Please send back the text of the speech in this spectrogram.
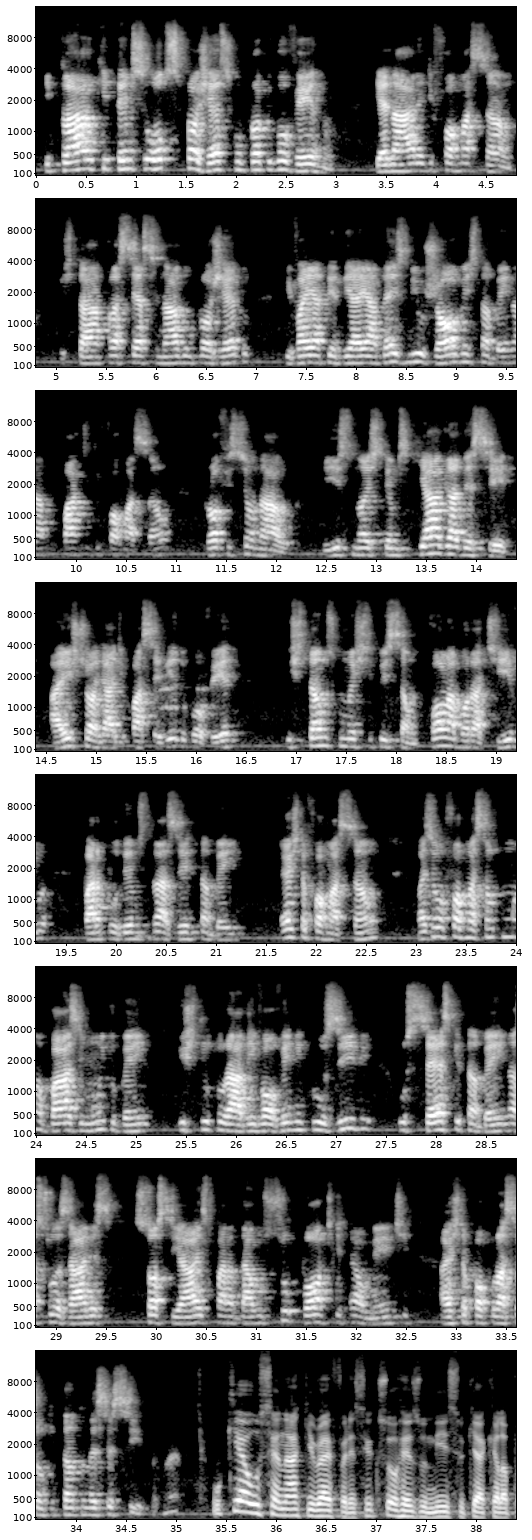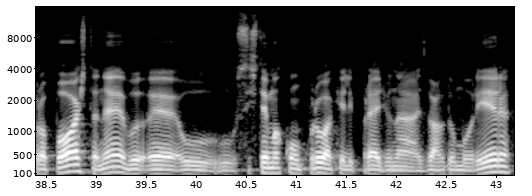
E claro que temos outros projetos com o próprio governo, que é na área de formação. Está para ser assinado um projeto que vai atender a 10 mil jovens também na parte de formação profissional. E isso nós temos que agradecer a este olhar de parceria do governo. Estamos com uma instituição colaborativa para podermos trazer também esta formação, mas é uma formação com uma base muito bem estruturada, envolvendo inclusive o SESC também nas suas áreas sociais para dar um suporte realmente a esta população que tanto necessita. Né? O que é o Senac Reference? Queria que o senhor resumisse o que é aquela proposta. Né? É, o, o sistema comprou aquele prédio na Esbarro Moreira,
